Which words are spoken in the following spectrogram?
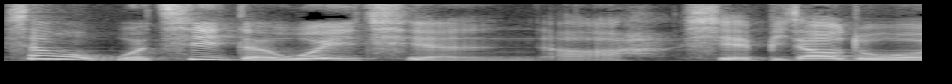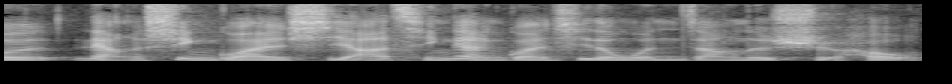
像我记得我以前啊写比较多两性关系啊情感关系的文章的时候，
